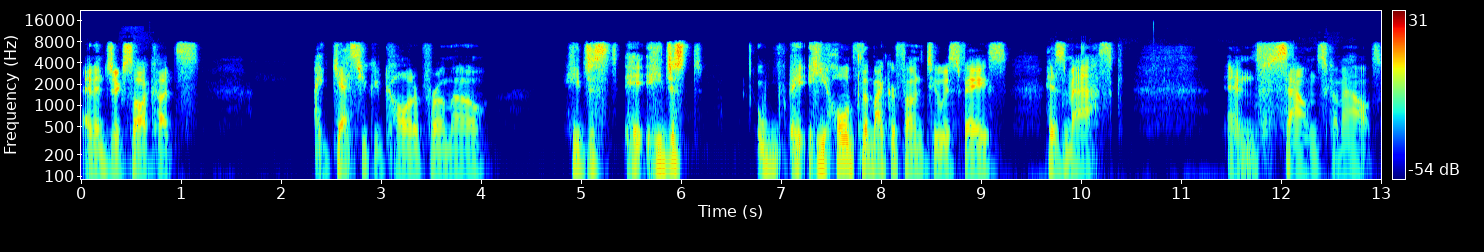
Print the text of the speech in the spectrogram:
and then Jigsaw cuts. I guess you could call it a promo. he just he, he just he holds the microphone to his face, his mask, and sounds come out.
